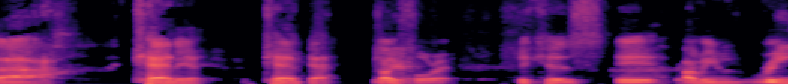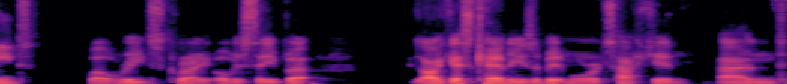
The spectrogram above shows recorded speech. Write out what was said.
Ah, Kenny, Kenny, go Yeah. for it because it. I mean, Reed. Well, Reed's great, obviously, but I guess Kenny is a bit more attacking, and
